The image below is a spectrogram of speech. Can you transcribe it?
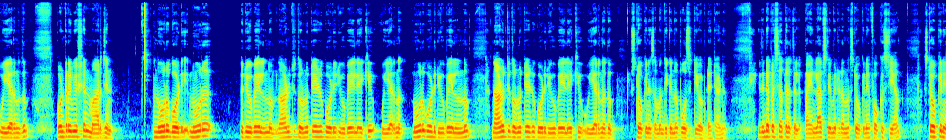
ഉയർന്നതും കോൺട്രിബ്യൂഷൻ മാർജിൻ നൂറ് കോടി നൂറ് രൂപയിൽ നിന്നും നാനൂറ്റി തൊണ്ണൂറ്റേഴ് കോടി രൂപയിലേക്ക് ഉയർന്ന് നൂറ് കോടി രൂപയിൽ നിന്നും നാനൂറ്റി തൊണ്ണൂറ്റേഴ് കോടി രൂപയിലേക്ക് ഉയർന്നതും സ്റ്റോക്കിനെ സംബന്ധിക്കുന്ന പോസിറ്റീവ് അപ്ഡേറ്റ് ആണ് ഇതിന്റെ പശ്ചാത്തലത്തിൽ പൈൻ ലാബ്സ് ലിമിറ്റഡ് എന്ന സ്റ്റോക്കിനെ ഫോക്കസ് ചെയ്യാം. സ്റ്റോക്കിന്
